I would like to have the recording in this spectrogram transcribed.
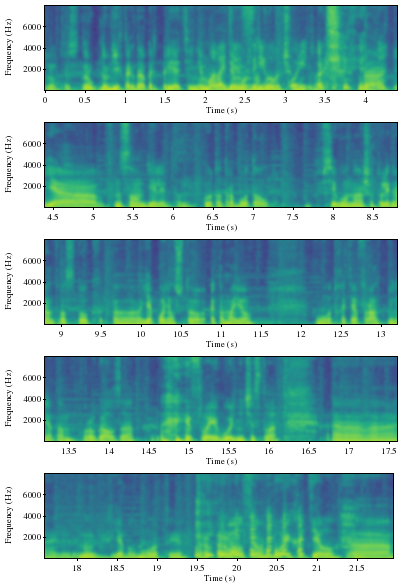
Ну, то есть друг, других тогда предприятий не Молодец, было, где можно было в корень практически. Да, я на самом деле там год отработал всего на Шатуле Гранд Восток. А, я понял, что это мое. Вот, хотя Франк меня там ругал за своевольничество. А, ну, я был молод и рвался в бой, хотел а,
